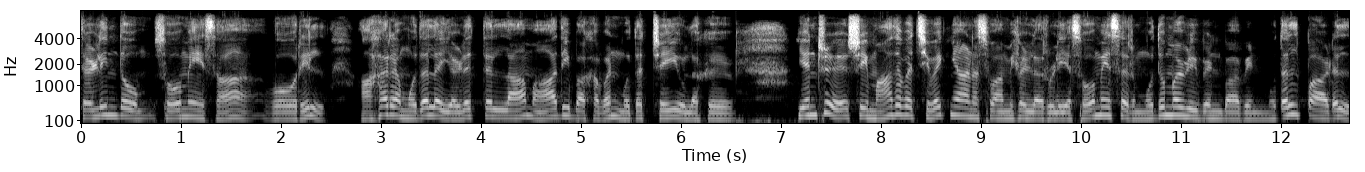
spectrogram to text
தெளிந்தோம் சோமேசா ஓரில் அகர முதல எழுத்தெல்லாம் ஆதிபகவன் முதற்செய் உலகு. என்று ஸ்ரீ மாதவ சிவஞான சுவாமிகள் அருளிய சோமேசர் முதுமொழி வெண்பாவின் முதல் பாடல்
